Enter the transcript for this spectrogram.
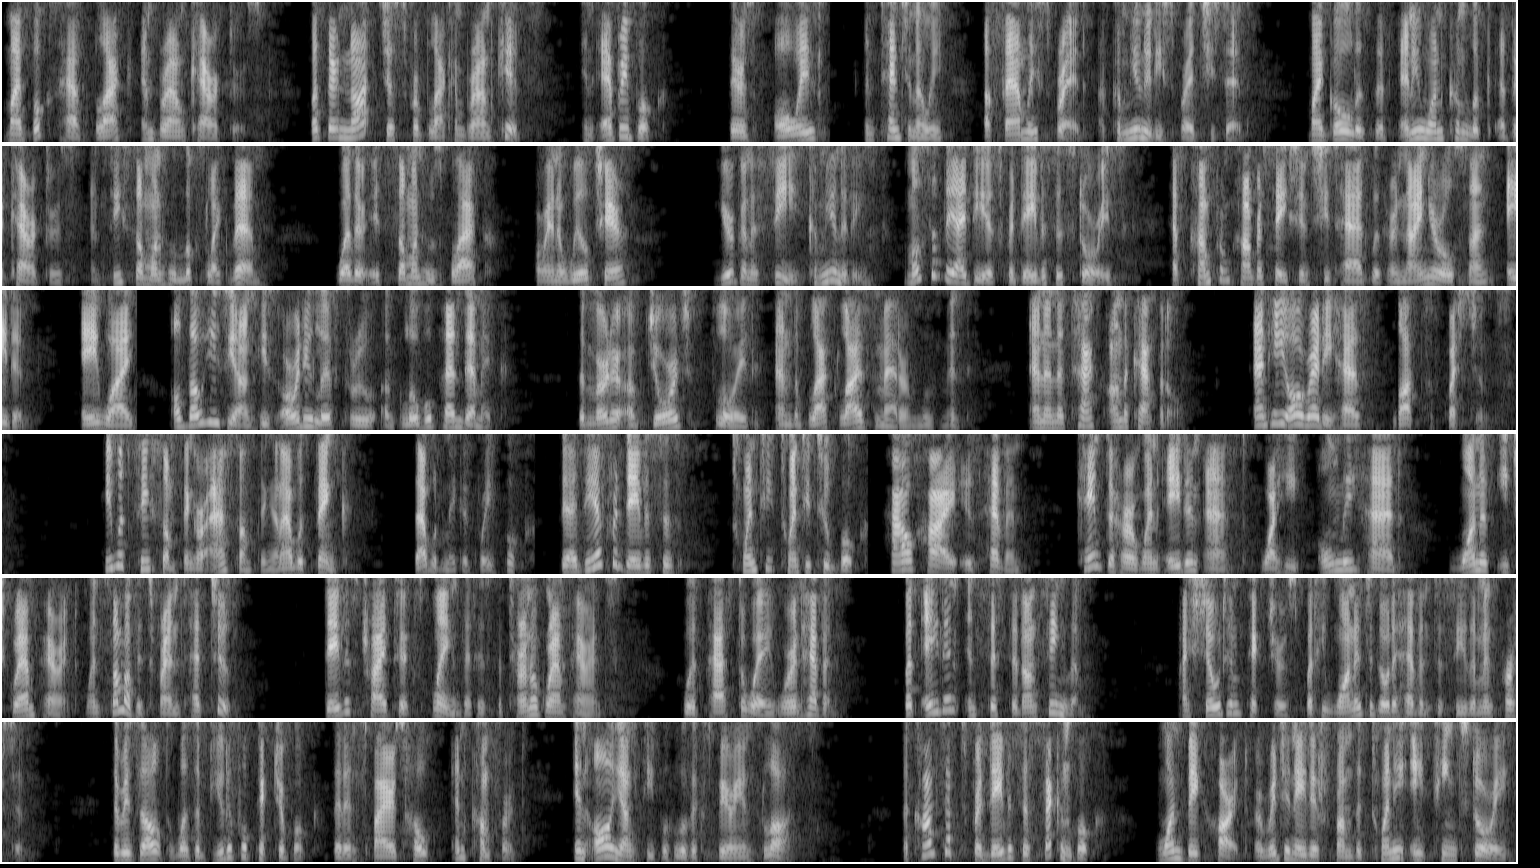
My books have black and brown characters, but they're not just for black and brown kids. In every book, there's always intentionally a family spread, a community spread, she said. My goal is that anyone can look at the characters and see someone who looks like them, whether it's someone who's black or in a wheelchair, you're going to see community. Most of the ideas for Davis's stories have come from conversations she's had with her nine year old son, Aiden. AY. Although he's young, he's already lived through a global pandemic the murder of George Floyd and the Black Lives Matter movement, and an attack on the Capitol, and he already has lots of questions. He would see something or ask something, and I would think that would make a great book. The idea for Davis's 2022 book, How High is Heaven, came to her when Aiden asked why he only had one of each grandparent when some of his friends had two. Davis tried to explain that his paternal grandparents, who had passed away, were in heaven, but Aiden insisted on seeing them. I showed him pictures, but he wanted to go to heaven to see them in person. The result was a beautiful picture book that inspires hope and comfort in all young people who have experienced loss. The concept for Davis's second book, One Big Heart, originated from the 2018 story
